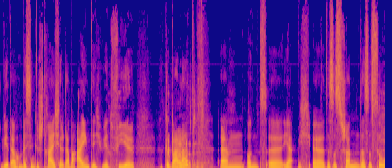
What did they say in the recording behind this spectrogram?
wird auch ein bisschen gestreichelt, aber eigentlich wird viel geballert. Ähm, und äh, ja, ich, äh, das ist schon, das ist so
